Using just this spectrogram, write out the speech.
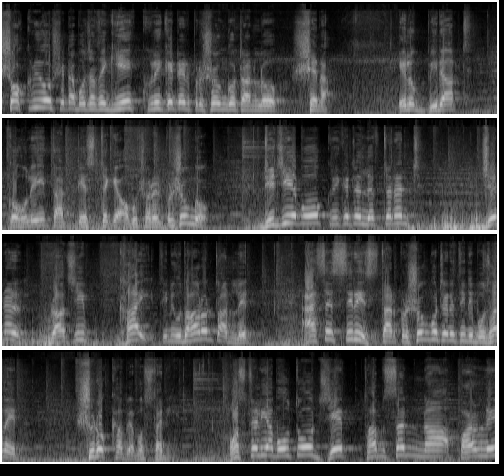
সক্রিয় সেটা বোঝাতে গিয়ে ক্রিকেটের প্রসঙ্গ টানলো সেনা এলো বিরাট কোহলি তার টেস্ট থেকে অবসরের প্রসঙ্গ ডিজিএমও ক্রিকেটের লেফটেন্যান্ট জেনারেল রাজীব ঘাই তিনি উদাহরণ টানলেন অ্যাসেস সিরিজ তার প্রসঙ্গ টেনে তিনি বোঝালেন সুরক্ষা ব্যবস্থা নিয়ে অস্ট্রেলিয়া বলতো জেফ থমসন না পারলে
